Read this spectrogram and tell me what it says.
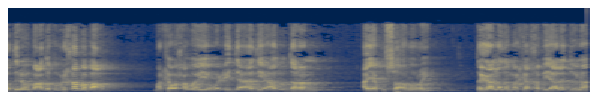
yadribu bacdukum riqaaba bacd. Marka waxa weeye waciiddo aad iyo aad u daran ayaa ku soo arooray. Dagaallada marka qabyaaladuna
